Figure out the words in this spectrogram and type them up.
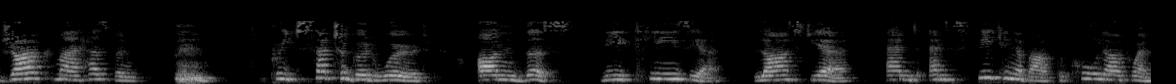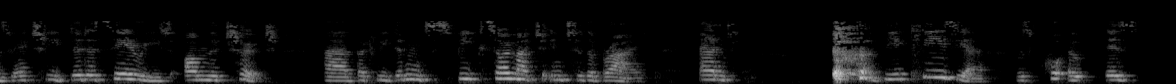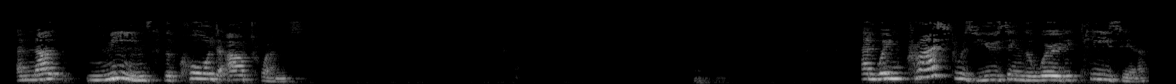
Jacques, my husband, preached such a good word on this, the ecclesia, last year. And, and speaking about the called out ones, we actually did a series on the church, uh, but we didn't speak so much into the bride. And the ecclesia was, uh, is another, means the called out ones. And when Christ was using the word ecclesia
